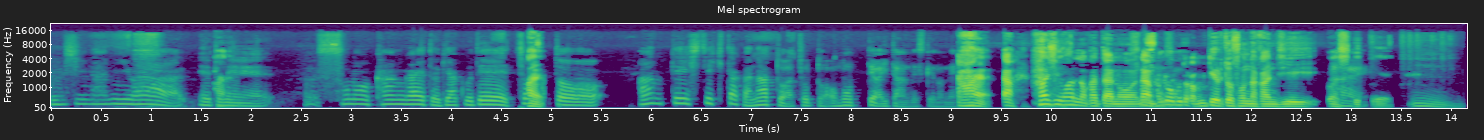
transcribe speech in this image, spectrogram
藤波は、えっ、とね、その考えと逆で、ちょっと安定してきたかなとはちょっと思ってはいたんですけどね。はい。あ、阪神ファンの方の、な、ブログとか見てるとそんな感じはしてて。うん。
